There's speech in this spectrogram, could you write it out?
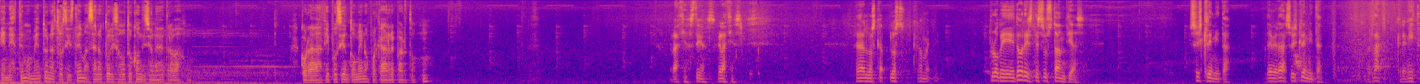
en este momento en nuestro sistema se han actualizado tus condiciones de trabajo. Cobrarás 10% menos por cada reparto. Gracias, tíos. Gracias. Los, proveedores de sustancias. Sois cremita. De verdad, sois cremita. ¿Verdad? Cremita.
